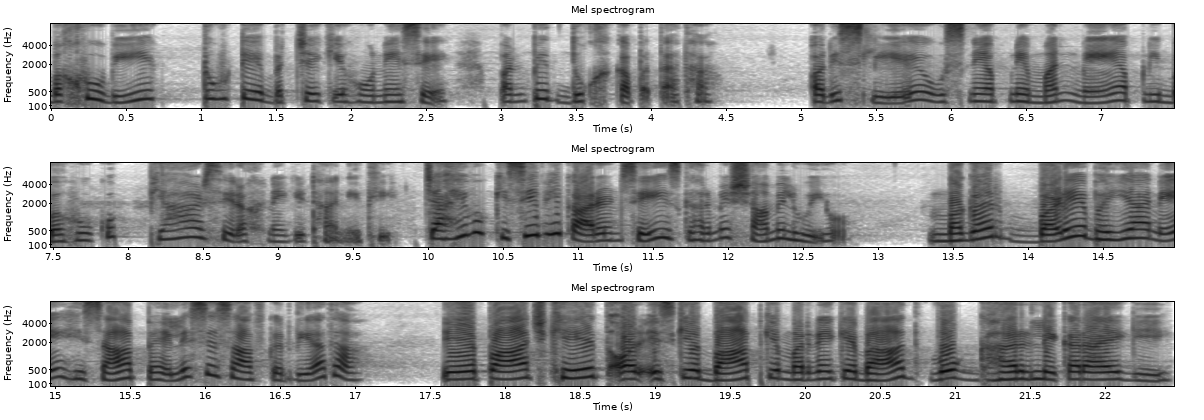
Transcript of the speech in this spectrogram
बखूबी एक टूटे बच्चे के होने से पनपे दुख का पता था, और इसलिए उसने अपने मन में अपनी बहू को प्यार से रखने की ठानी थी, चाहे वो किसी भी कारण से इस घर में शामिल हुई हो। मगर बड़े भैया ने हिसाब पहले से साफ़ कर दिया था। ये पाँच खेत और इसके बाप के मरने के बाद वो घर लेकर आएगी।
